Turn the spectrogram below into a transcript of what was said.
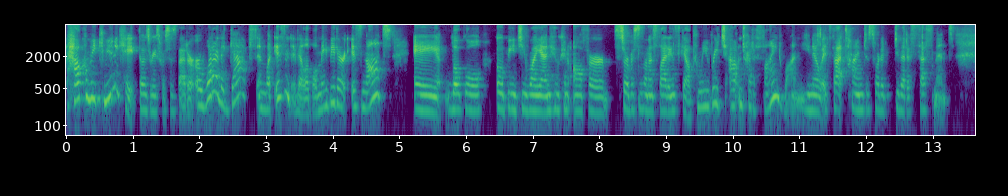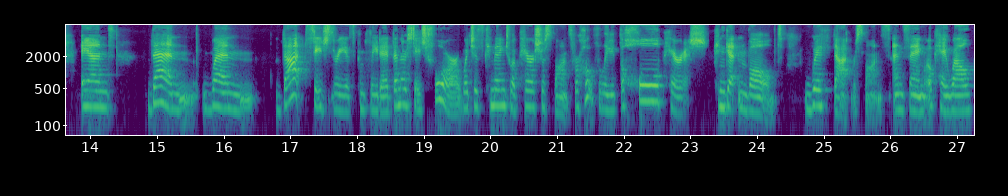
How can we communicate those resources better? Or what are the gaps and what isn't available? Maybe there is not a local OBGYN who can offer services on a sliding scale. Can we reach out and try to find one? You know, it's that time to sort of do that assessment. And then when that stage three is completed, then there's stage four, which is committing to a parish response where hopefully the whole parish can get involved with that response and saying, okay, well,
